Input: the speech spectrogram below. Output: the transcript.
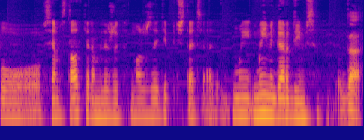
по всем сталкерам лежит, можешь зайти почитать, мы, мы ими гордимся. Да,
